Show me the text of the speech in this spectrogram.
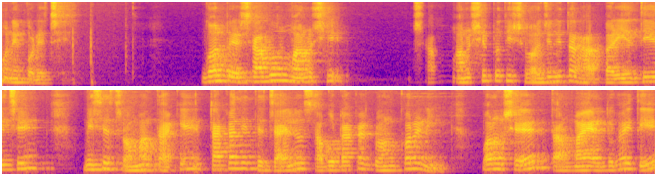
মনে করেছে। গল্পের সাবু মানসিক মানুষের প্রতি সহযোগিতার হাত বাড়িয়ে দিয়েছে। মিসেস রহমান তাকে টাকা দিতে চাইলেও সাবু টাকা গ্রহণ করেনি, বরং সে তার মায়ের দোহাই দিয়ে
